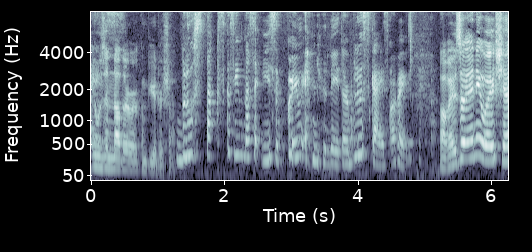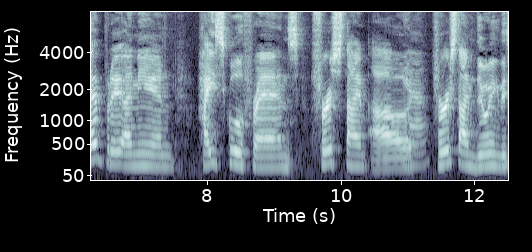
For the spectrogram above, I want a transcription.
It was another computer shop. BlueStacks kasi yung nasa isip ko yung emulator. Blue Skies, okay. Okay, so anyway, syempre, I mean, high school friends, first time out, Yeah. first time doing this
